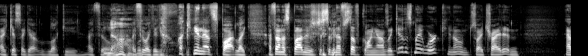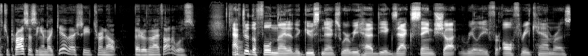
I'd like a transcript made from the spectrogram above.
I guess I got lucky. I feel No. I feel like I got lucky in that spot. Like I found a spot and there's just enough stuff going on. I was like, yeah, this might work, you know. So I tried it, and after processing, I'm like, yeah, that actually turned out better than I thought it was. So- After the full night of the goosenecks, where we had the exact same shot really for all three cameras,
